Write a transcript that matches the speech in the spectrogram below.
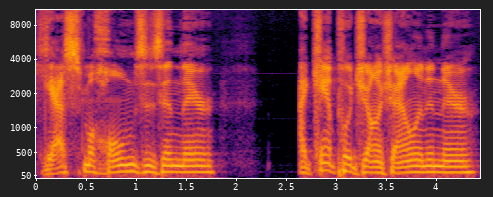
guess Mahomes is in there. I can't put Josh Allen in there.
